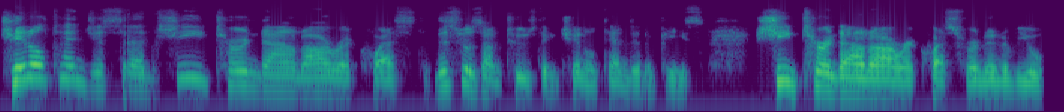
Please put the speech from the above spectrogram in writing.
Channel 10 just said she turned down our request. This was on Tuesday. Channel 10 did a piece. She turned down our request for an interview.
